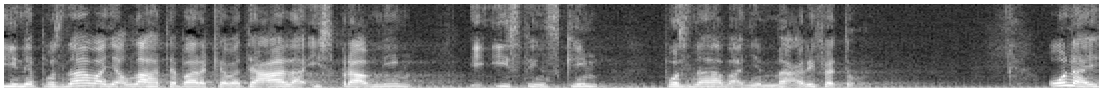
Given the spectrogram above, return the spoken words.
i nepoznavanje Allaha te bareke ve taala ispravnim i istinskim poznavanjem ma'rifetom. Onaj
